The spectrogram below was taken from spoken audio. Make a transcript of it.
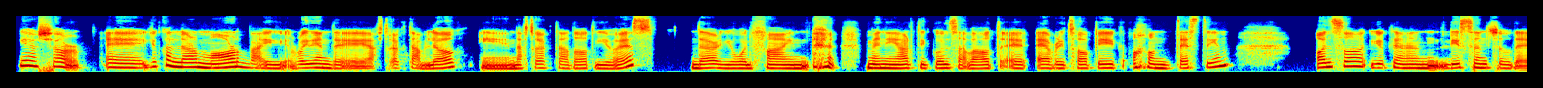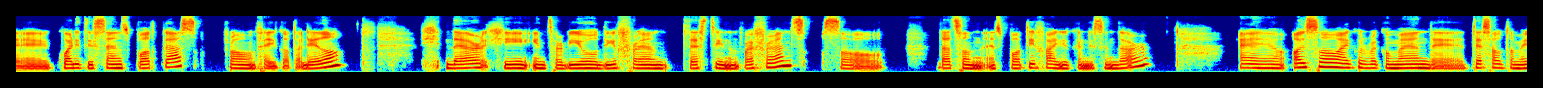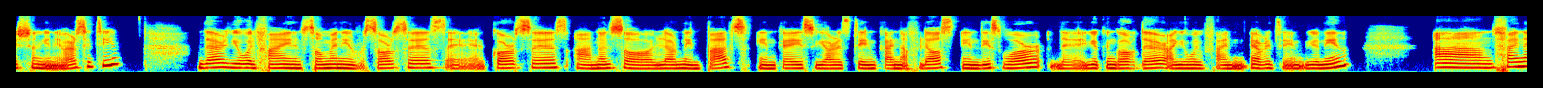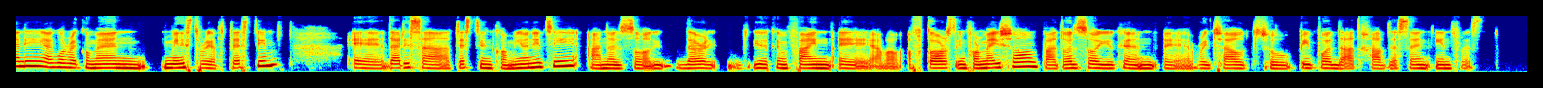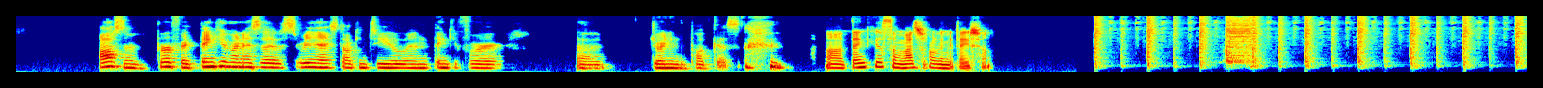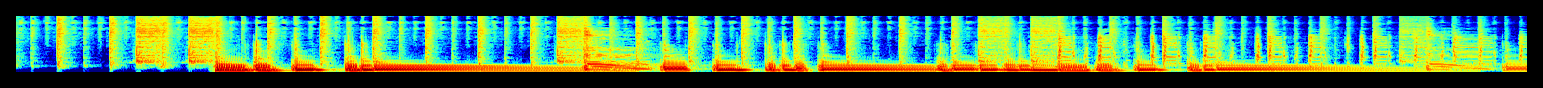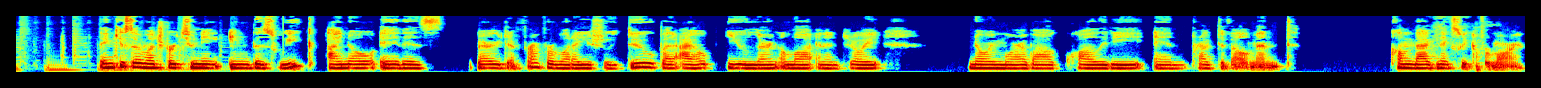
Yeah, sure. Uh, you can learn more by reading the Abstracta blog in abstracta.us. There you will find many articles about uh, every topic on testing. Also, you can listen to the Quality Sense podcast from Federico Toledo. There he interviewed different testing reference. So that's on Spotify. You can listen there. Uh, also, I could recommend the Test Automation University. There you will find so many resources, uh, courses, and also learning paths in case you are still kind of lost in this world. The, you can go there and you will find everything you need. And finally, I would recommend Ministry of Testing. Uh, that is a testing community, and also there you can find, uh, about, of course, information, but also you can uh, reach out to people that have the same interest. Awesome, perfect. Thank you, Vanessa. It was really nice talking to you, and thank you for uh, joining the podcast. Uh, thank you so much for the invitation. Thank you so much for tuning in this week. I know it is very different from what I usually do, but I hope you learn a lot and enjoy knowing more about quality and product development. Come back next week for more.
